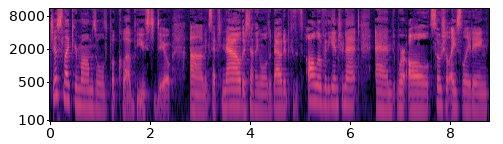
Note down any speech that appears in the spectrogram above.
just like your mom's old book club used to do. Um, except now there's nothing old about it because it's all over the internet, and we're all social isolating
